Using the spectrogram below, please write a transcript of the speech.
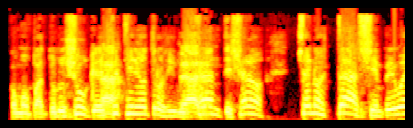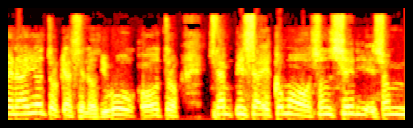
como Paturuyú, que después Ah, tiene otros dibujantes, ya no, ya no está siempre, bueno, hay otro que hace los dibujos, otro, ya empieza, es como, son series, son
